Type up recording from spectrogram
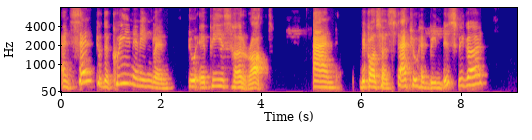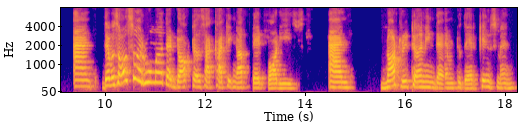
and sent to the Queen in England to appease her wrath. And because her statue had been disfigured, and there was also a rumor that doctors are cutting up dead bodies and not returning them to their kinsmen,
